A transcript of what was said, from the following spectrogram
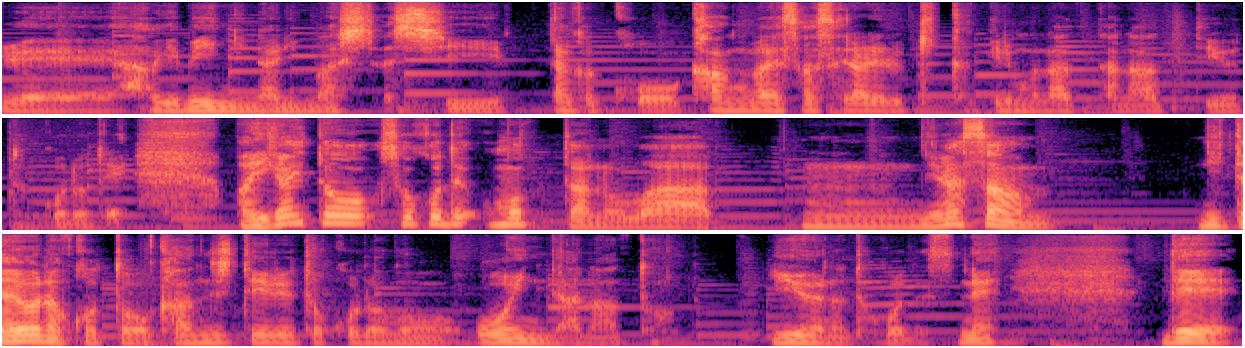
え励みになりましたし、なんかこう考えさせられるきっかけにもなったなっていうところで、まあ、意外とそこで思ったのは、うん、皆さん似たようなことを感じているところも多いんだなというようなところですね。で、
